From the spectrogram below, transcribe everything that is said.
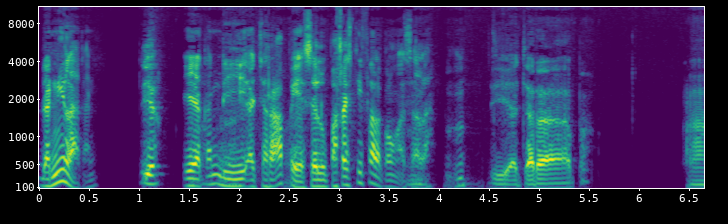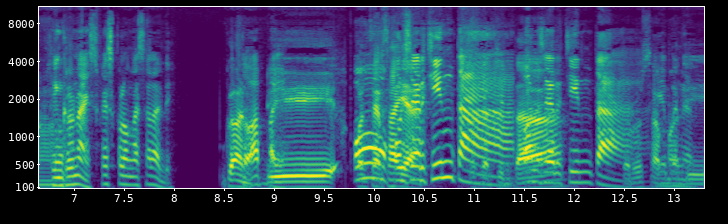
Danila kan? iya Iya kan di acara apa ya? Saya lupa festival kalau nggak salah. Mm-mm. di acara apa Ah, Synchronize Fest kalau nggak salah deh. bukan atau apa di konser oh, saya konser cinta. Konser cinta. Konser cinta. terus Iya sama benar. di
